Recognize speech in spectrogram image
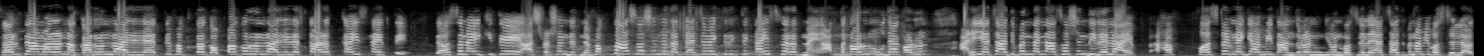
सर ते आम्हाला नकारून राहिलेले आहेत. ते फक्त गप्पा करून राहिलेले आहेत. काढत काहीच नाहीत ते. ते असं नाही की ते आश्वासन देत नाही. फक्त आश्वासन देतात. त्याच्या व्यतिरिक्त ते काहीच करत नाही. आता काढून उद्या काढून आणि याच्या आधी पण त्यांनी आश्वासन दिलेलं आहे. हा फर्स्ट टाइम नाही की आम्ही आंदोलन घेऊन बसलेलो आहे. याच्या आधी पण आम्ही बसलेलो आहोत.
